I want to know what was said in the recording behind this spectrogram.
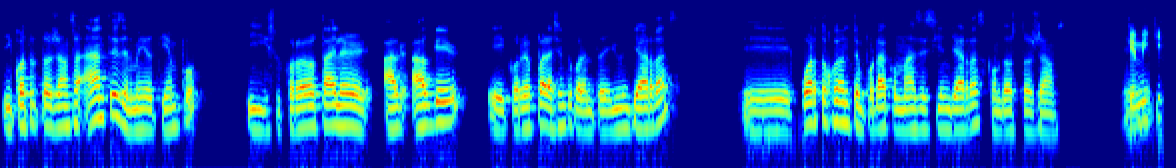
y cuatro touchdowns antes del medio tiempo. Y su corredor Tyler Algeir eh, corrió para 141 yardas. cuarto juego en temporada con más de 100 yardas con dos touchdowns. Que Miki,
